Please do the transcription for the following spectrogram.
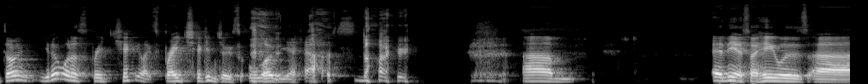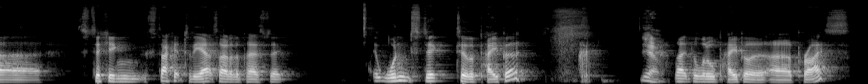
don't you don't want to spread chicken like spray chicken juice all over your house. no. Um, and yeah, so he was uh, sticking stuck it to the outside of the plastic. It wouldn't stick to the paper, Yeah. like the little paper uh, price.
